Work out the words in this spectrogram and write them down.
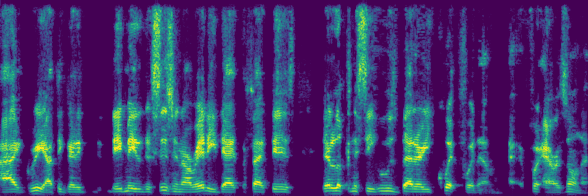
I agree. I think that they made a decision already that the fact is they're looking to see who's better equipped for them for Arizona.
